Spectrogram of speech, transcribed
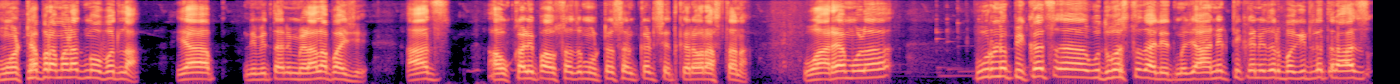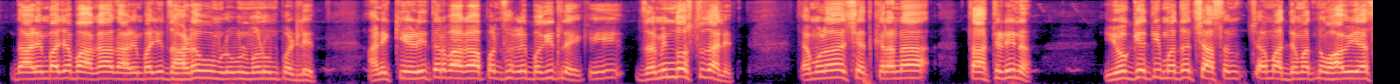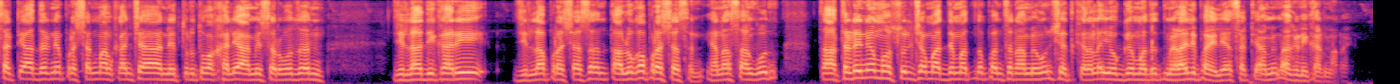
मोठ्या प्रमाणात मोबदला या निमित्ताने मिळाला पाहिजे. आज अवकाळी पावसाचं मोठं संकट शेतकऱ्यावर असताना वाऱ्यामुळं पूर्ण पिकंच उद्ध्वस्त झालेत. म्हणजे अनेक ठिकाणी जर बघितलं तर आज डाळिंबाच्या बागा डाळिंबाची झाडं उमल उन्मळून पडलेत. आणि केळी तर बागा आपण सगळे बघितले की जमीनदोस्त झालेत. त्यामुळं शेतकऱ्यांना तातडीनं योग्य ती मदत शासनच्या माध्यमातून व्हावी यासाठी आदरणीय प्रशांत मालकांच्या नेतृत्वाखाली आम्ही सर्वजण जिल्हाधिकारी जिल्हा प्रशासन तालुका प्रशासन यांना सांगून तातडीने महसूलच्या माध्यमातून पंचनामे होऊन शेतकऱ्याला योग्य मदत मिळाली पाहिजे यासाठी आम्ही मागणी करणार आहे.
